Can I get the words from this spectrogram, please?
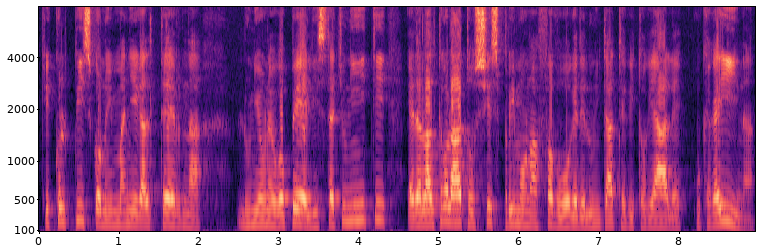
che colpiscono in maniera alterna l'Unione Europea e gli Stati Uniti e dall'altro lato si esprimono a favore dell'unità territoriale ucraina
